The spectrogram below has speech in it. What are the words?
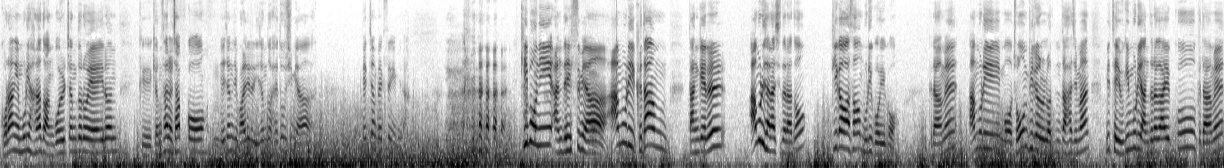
고랑에 물이 하나도 안 고일 정도로의 이런 그 경사를 잡고 예정지 관리를 이 정도 해두시면 백전백승입니다. 기본이 안 돼 있으면 아무리 그 다음 단계를 아무리 잘 하시더라도 비가 와서 물이 고이고 그 다음에 아무리 뭐 좋은 비료를 넣는다 하지만 밑에 유기물이 안 들어가 있고 그 다음에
